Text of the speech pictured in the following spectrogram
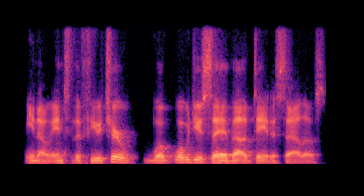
you know into the future what, what would you say about data silos?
